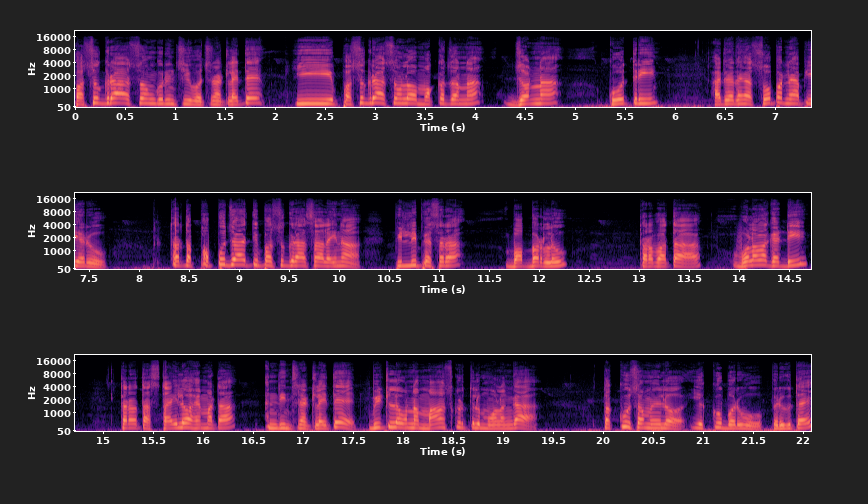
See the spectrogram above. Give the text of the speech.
పశుగ్రాసం గురించి వచ్చినట్లయితే ఈ పశుగ్రాసంలో మొక్కజొన్న జొన్న కోత్రి అదేవిధంగా సూపర్ నాపియరు తర్వాత పప్పు జాతి పశుగ్రాసాలైన పిల్లి పెసర బొబ్బర్లు తర్వాత ఉలవగడ్డి తర్వాత స్టైలో హెమట అందించినట్లయితే వీటిలో ఉన్న మాంసకృతుల మూలంగా తక్కువ సమయంలో ఎక్కువ బరువు పెరుగుతాయి.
